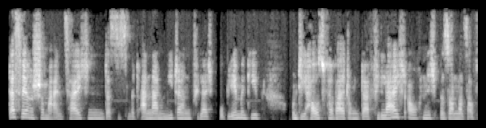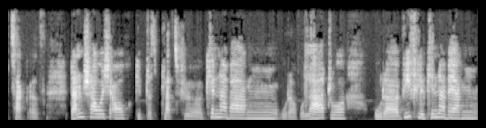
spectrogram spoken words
Das wäre schon mal ein Zeichen, dass es mit anderen Mietern vielleicht Probleme gibt und die Hausverwaltung da vielleicht auch nicht besonders auf Zack ist. Dann schaue ich auch, gibt es Platz für Kinderwagen oder Rollator oder wie viele Kinderwagen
